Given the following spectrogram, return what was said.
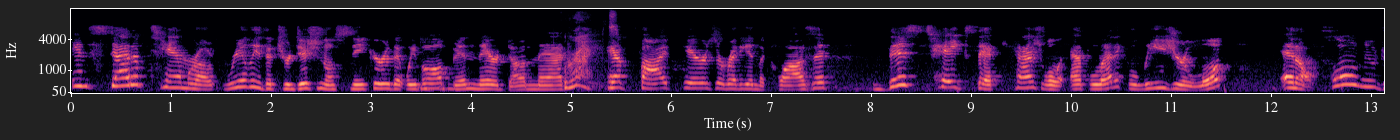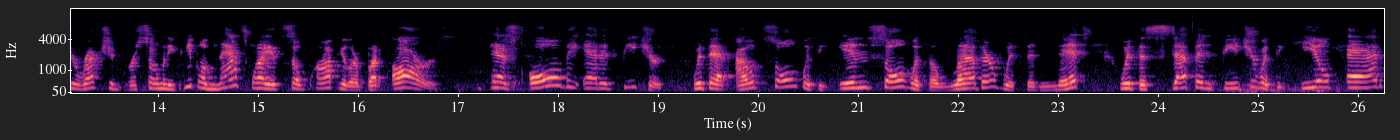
instead of Tamara, really the traditional sneaker that we've all mm-hmm. been there, done that, right. have five pairs already in the closet, this takes that casual athletic leisure look and a whole new direction for so many people. And that's why it's so popular. But ours has all the added feature with that outsole, with the insole, with the leather, with the knit, with the step in feature, with the heel pad.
